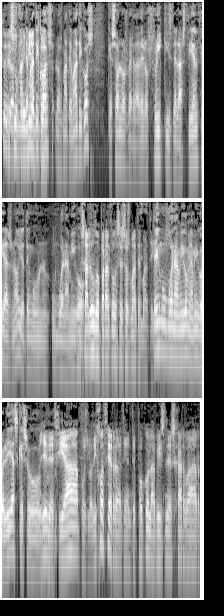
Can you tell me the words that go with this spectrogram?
los, matemáticos, los matemáticos, que son los verdaderos frikis de las ciencias, ¿no? Yo tengo un, buen amigo... Un saludo para todos esos matemáticos. Tengo un buen amigo, mi amigo Elías, que su... Oye, decía, pues lo dijo hace relativamente poco la Business Harvard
